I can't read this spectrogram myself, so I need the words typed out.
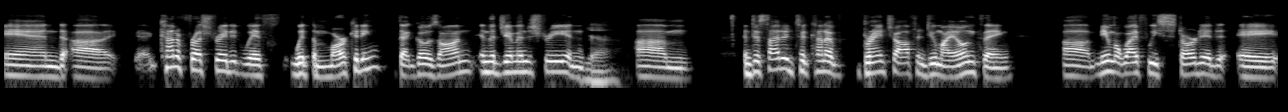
and uh, kind of frustrated with with the marketing that goes on in the gym industry and Yeah. um, and decided to kind of branch off and do my own thing. Uh, me and my wife, we started a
